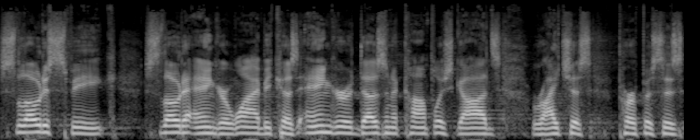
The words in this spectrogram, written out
slow to speak, slow to anger. Why? Because anger doesn't accomplish God's righteous purposes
